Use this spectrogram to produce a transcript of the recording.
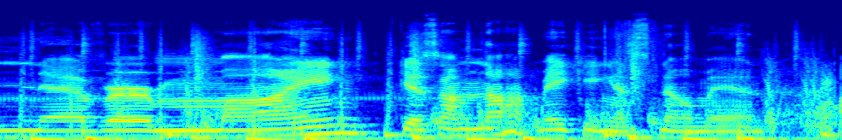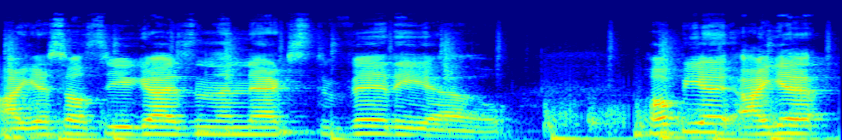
Never mind. Guess I'm not making a snowman. I guess I'll see you guys in the next video. Hope you, I get,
